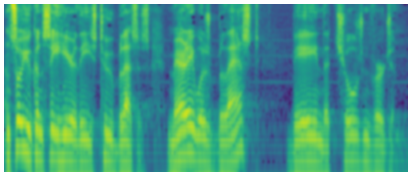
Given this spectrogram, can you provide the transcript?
And so you can see here these two blessings. Mary was blessed being the chosen virgin,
